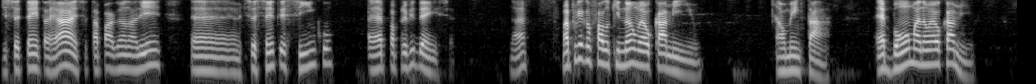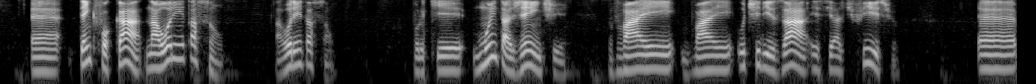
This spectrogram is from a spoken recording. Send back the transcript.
de 70 reais, você está pagando ali é, 65 é para Previdência. Né? Mas por que, que eu falo que não é o caminho aumentar? É bom, mas não é o caminho. É, tem que focar na orientação. Na orientação. Porque muita gente vai, vai utilizar esse artifício é,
